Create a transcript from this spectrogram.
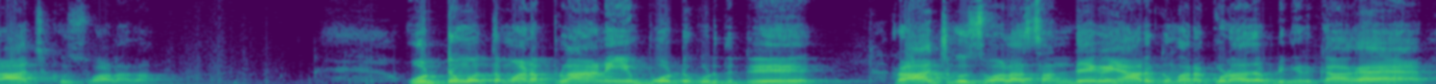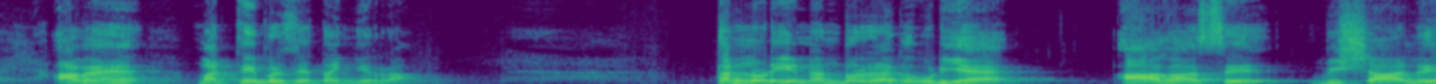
ராஜ் குஸ்வாலா தான். ஒட்டுமொத்தமான பிளானையும் போட்டு கொடுத்துட்டு ராஜ் குஸ்வாலா சந்தேகம் யாருக்கும் வரக்கூடாது அப்படிங்கிறதுக்காக அவன் மத்திய பிரதேச தங்கிடுறான். தன்னுடைய நண்பர்களாக இருக்கக்கூடிய ஆகாசு விஷாலு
